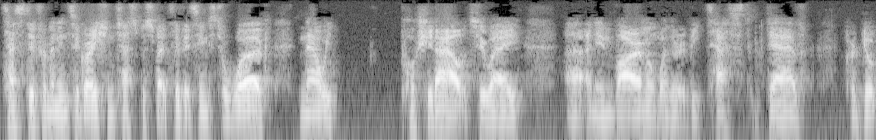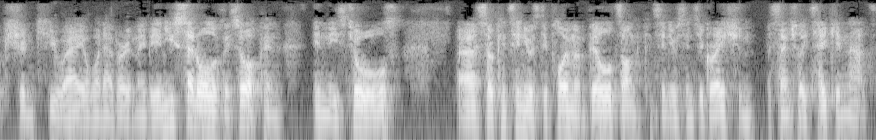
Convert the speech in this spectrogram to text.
tested from an integration test perspective. It seems to work. Now we push it out to a, uh, an environment, whether it be test, dev, production, QA, or whatever it may be. And you set all of this up in, in these tools. Uh, so continuous deployment builds on continuous integration, essentially taking that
